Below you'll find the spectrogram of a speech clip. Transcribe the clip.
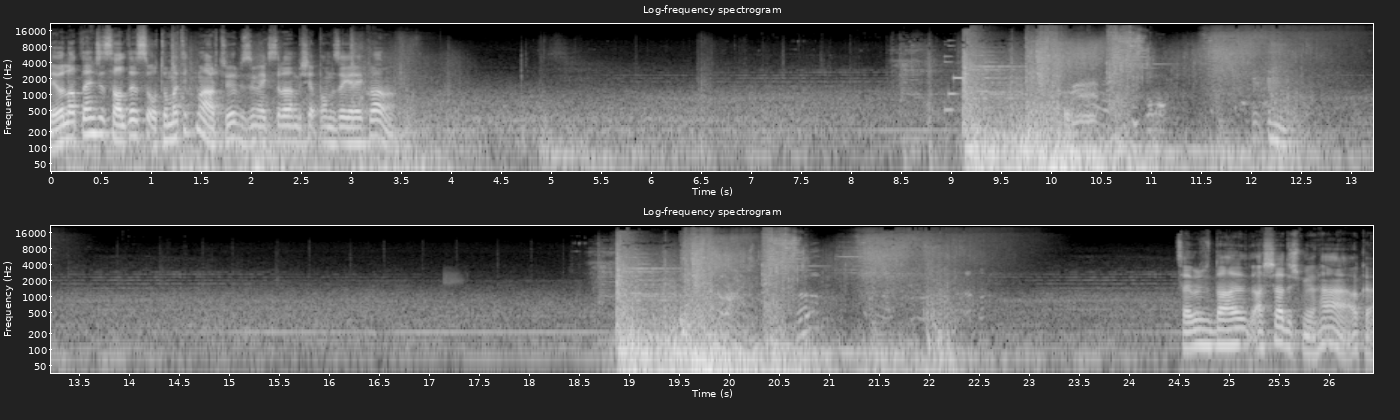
Level atlayınca saldırısı otomatik mi artıyor? Bizim ekstradan bir şey yapmamıza gerek var mı? Cyber daha aşağı düşmüyor. Ha, okey.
